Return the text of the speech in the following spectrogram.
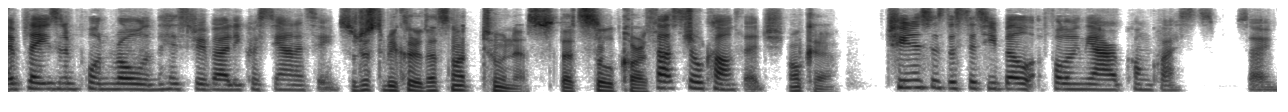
it plays an important role in the history of early Christianity. So just to be clear, that's not Tunis. That's still Carthage. That's still Carthage. Okay. Tunis is the city built following the Arab conquests. So,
